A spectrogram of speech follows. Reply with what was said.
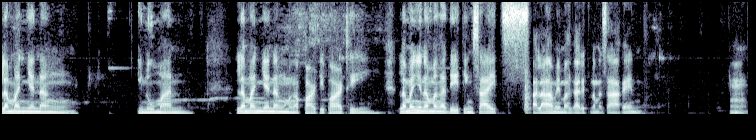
laman niya ng inuman, laman niya ng mga party-party, laman niya ng mga dating sites. Ala, may magalit naman sa akin. Hmm.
